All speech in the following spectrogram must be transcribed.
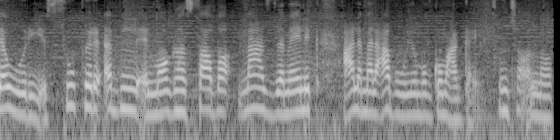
دوري السوبر قبل المواجهة الصعبة مع الزمالك على ملعبه يوم الجمعة الجاية. إن شاء الله.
